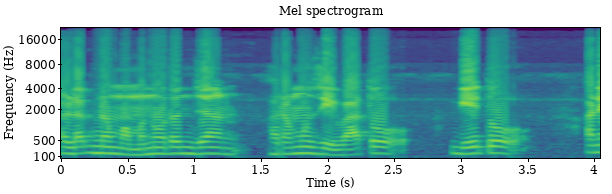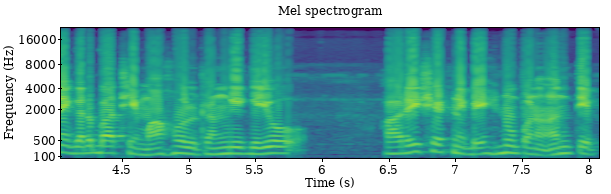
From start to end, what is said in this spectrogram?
લગ્નમાં મનોરંજન, રમૂજી વાતો, ગીતો અને ગરબાથી માહોલ રંગી ગયો. હરિશેઠની બહેનો પણ અંતે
